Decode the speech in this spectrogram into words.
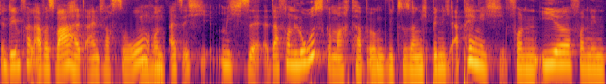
In dem Fall, aber es war halt einfach so. Und als ich mich davon losgemacht habe, irgendwie zu sagen, ich bin nicht abhängig von ihr, von den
